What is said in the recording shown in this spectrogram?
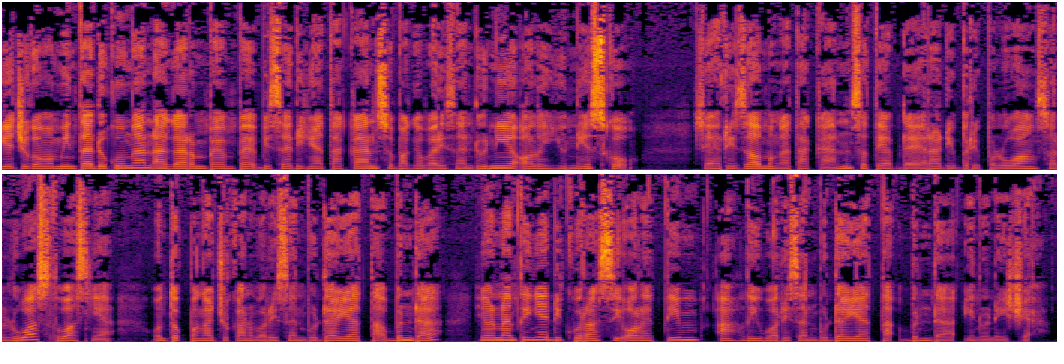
Dia juga meminta dukungan agar MPMP bisa dinyatakan sebagai warisan dunia oleh UNESCO. Syahrizal mengatakan setiap daerah diberi peluang seluas-luasnya untuk mengajukan warisan budaya tak benda yang nantinya dikurasi oleh tim ahli warisan budaya tak benda Indonesia.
